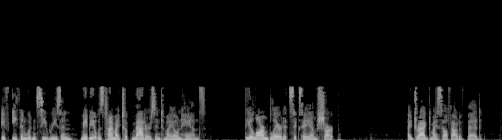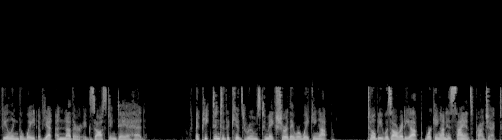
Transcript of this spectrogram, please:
If Ethan wouldn't see reason, maybe it was time I took matters into my own hands. The alarm blared at 6 a.m. sharp. I dragged myself out of bed, feeling the weight of yet another exhausting day ahead. I peeked into the kids' rooms to make sure they were waking up. Toby was already up, working on his science project.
